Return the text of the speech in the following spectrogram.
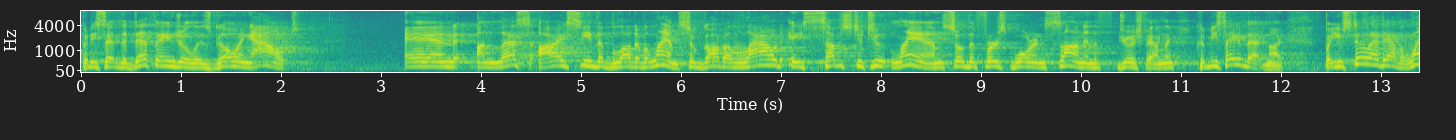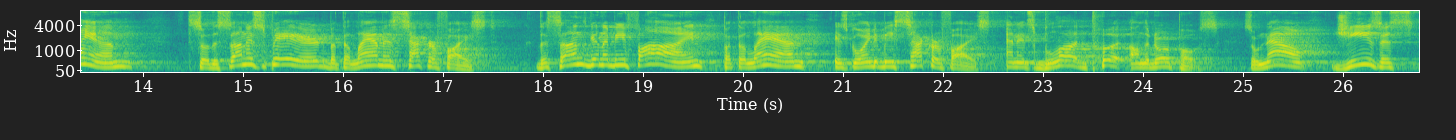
but he said the death angel is going out and unless I see the blood of a lamb. So God allowed a substitute lamb so the firstborn son in the Jewish family could be saved that night. But you still had to have a lamb so the son is spared, but the lamb is sacrificed. The son's going to be fine, but the lamb is going to be sacrificed and its blood put on the doorpost. So now Jesus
